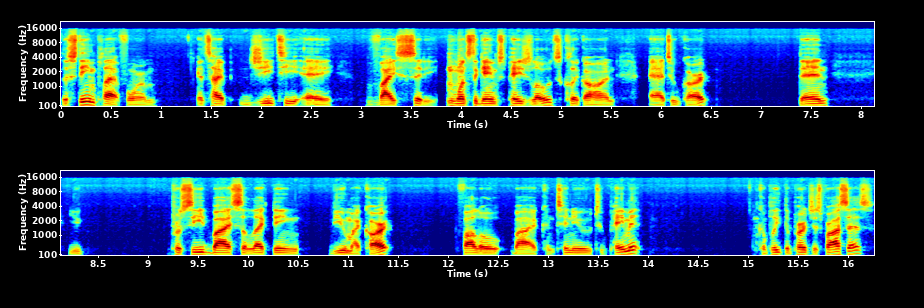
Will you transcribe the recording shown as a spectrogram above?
the Steam platform and type GTA Vice City. Once the game's page loads, click on Add to Cart. Then you proceed by selecting View My Cart, followed by Continue to Payment. Complete the purchase process,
